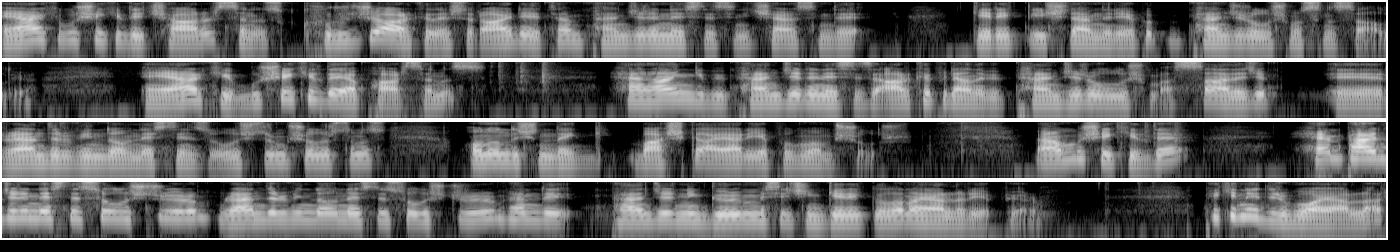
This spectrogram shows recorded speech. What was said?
Eğer ki bu şekilde çağırırsanız kurucu arkadaşlar ayrıyeten pencere nesnesinin içerisinde gerekli işlemleri yapıp bir pencere oluşmasını sağlıyor. Eğer ki bu şekilde yaparsanız herhangi bir pencere nesnesi arka planda bir pencere oluşmaz. Sadece e, render window nesnenizi oluşturmuş olursunuz. Onun dışında başka ayar yapılmamış olur. Ben bu şekilde hem pencere nesnesi oluşturuyorum, render window nesnesi oluşturuyorum hem de pencerenin görünmesi için gerekli olan ayarları yapıyorum. Peki nedir bu ayarlar?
